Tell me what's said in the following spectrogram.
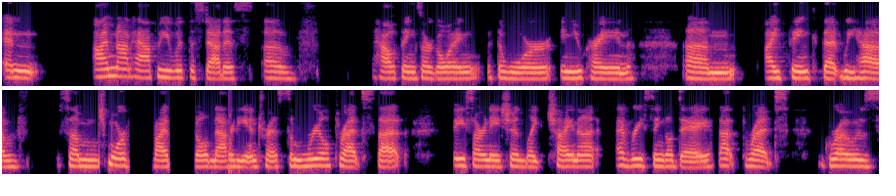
and i'm not happy with the status of how things are going with the war in ukraine um, i think that we have some much more vital national interests some real threats that face our nation like china every single day that threat grows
